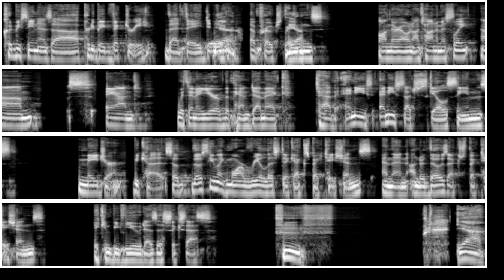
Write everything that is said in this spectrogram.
could be seen as a pretty big victory that they did Yeah. approach Yeah. things on their own autonomously. Um, and within a year of the pandemic, to have any any such skills seems major because so those seem like more realistic expectations and then under those expectations it can be viewed as a success Hmm. Yeah.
